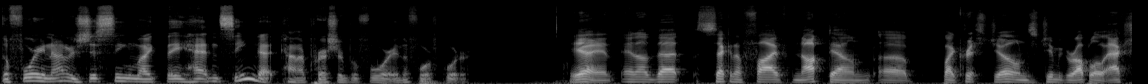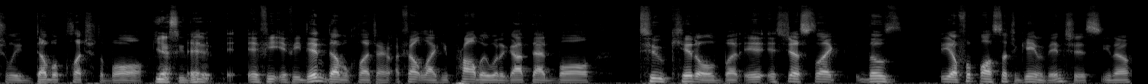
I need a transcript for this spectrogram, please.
the 49ers just seemed like they hadn't seen that kind of pressure before in the fourth quarter. Yeah, and, and on that second of five knockdown uh, by Chris Jones, Jimmy Garoppolo actually double clutched the ball. Yes, he did. If he if he didn't double clutch, I, I felt like he probably would have got that ball to Kittle. But it, it's just like those, you know, football is such a game of inches. You know,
